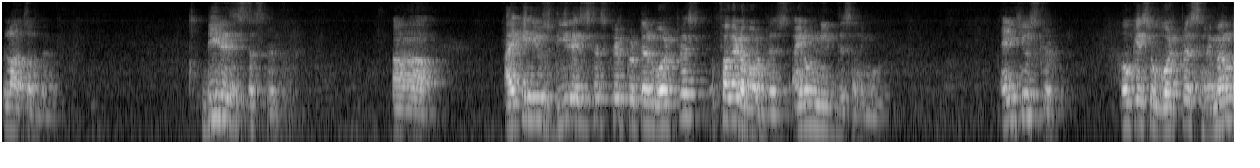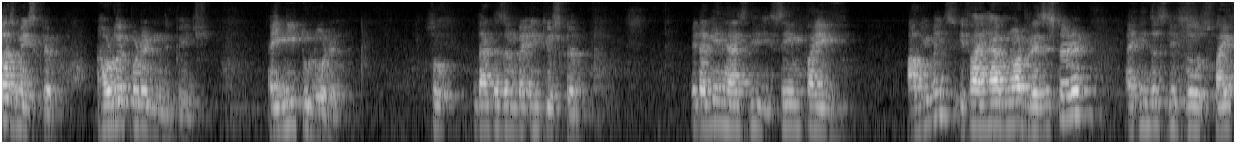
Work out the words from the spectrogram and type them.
lots of them. Deregister script. Uh, I can use deregister script to tell WordPress, forget about this, I don't need this anymore. Enqueue script. Okay, so WordPress remembers my script. How do I put it in the page? I need to load it. So that is done by enqueue script. It again has the same five arguments. If I have not registered it, I can just give those five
